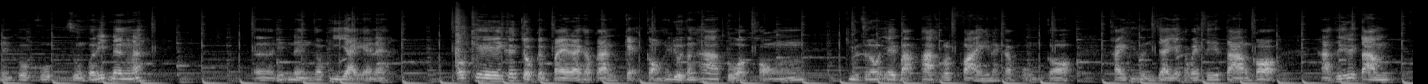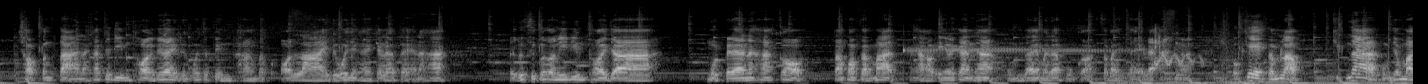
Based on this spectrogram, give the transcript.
เลนโกคุสูงกว่านิดนึงนะ เออ นิดนึงก็พี่ใหญ่อะนะ โอเคก็จบกันไปแล้วกับการแกะกล่องให้ดูทั้ง 5 ตัวของคิมิโตโนะยายบะภาครถไฟนะครับผมก็ใครที่สนใจอยากจะไปซื้อตามก็หาซื้อได้ตามช็อปต่างๆนะครับ จะดีมทอยก็ได้หรือว่าจะเป็นทางแบบออนไลน์ หรือว่ายังไงก็แล้วแต่นะฮะแต่รู้สึกว่าตอนนี้ดีมทอยจะหมดไปแล้วนะฮะก็ตามความสามารถหาเอาเองแล้วกันฮะผมได้มาแล้วผมก็สบายใจแล้วโอเคสำหรับ ลิปหน้าผมจะมา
